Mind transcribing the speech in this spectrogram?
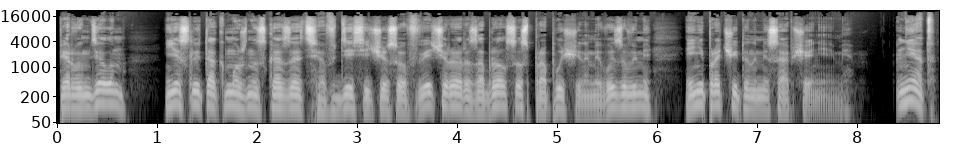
Первым делом, если так можно сказать, в 10 часов вечера разобрался с пропущенными вызовами и непрочитанными сообщениями. Нет,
